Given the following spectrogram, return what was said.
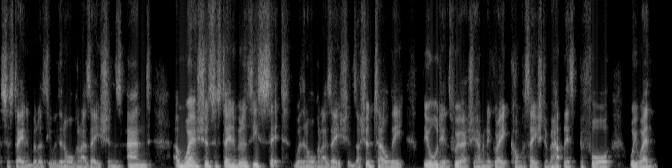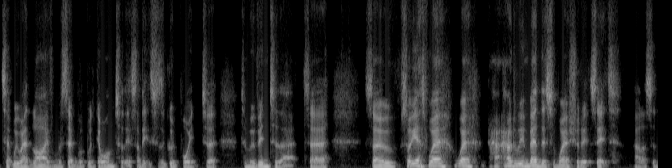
sustainability within organizations and and where should sustainability sit within organizations? I should tell the the audience we were actually having a great conversation about this before we went we went live and we said we'd go on to this. I think this is a good point to to move into that. Uh, so so yes where where how do we embed this and where should it sit alison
